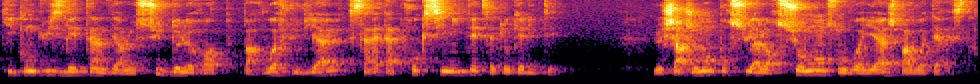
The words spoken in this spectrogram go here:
qui conduisent l'étain vers le sud de l'Europe par voie fluviale s'arrêtent à proximité de cette localité. Le chargement poursuit alors sûrement son voyage par voie terrestre.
